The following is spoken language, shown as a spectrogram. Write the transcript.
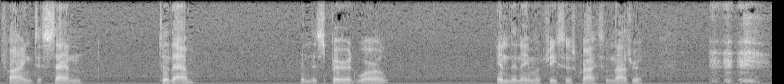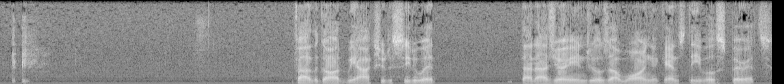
trying to send to them in the spirit world. In the name of Jesus Christ of Nazareth. Father God, we ask you to see to it that as your angels are warring against evil spirits,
